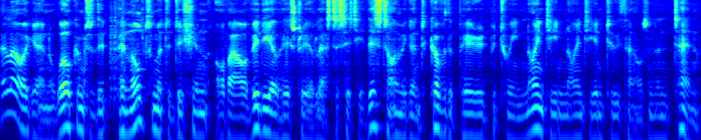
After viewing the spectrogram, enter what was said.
Hello again, welcome to the penultimate edition of our video history of Leicester City. This time we're going to cover the period between 1990 and 2010.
